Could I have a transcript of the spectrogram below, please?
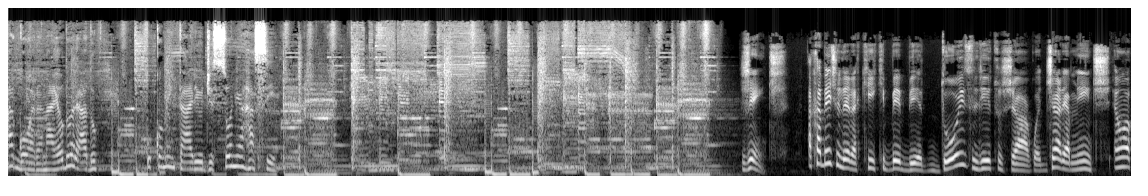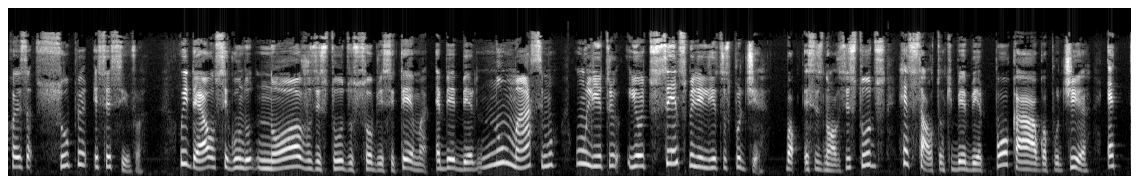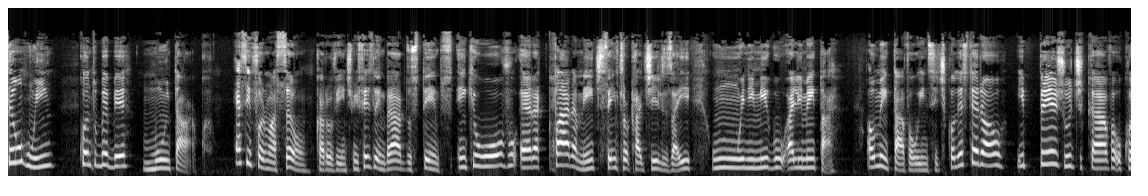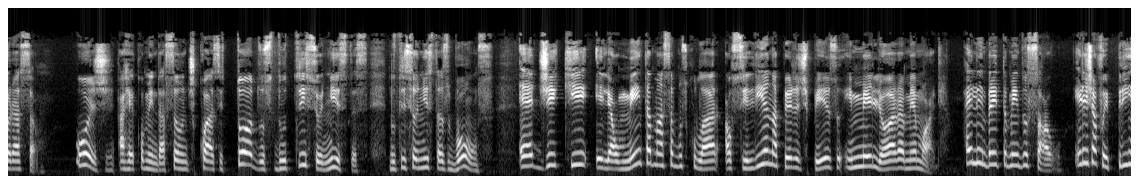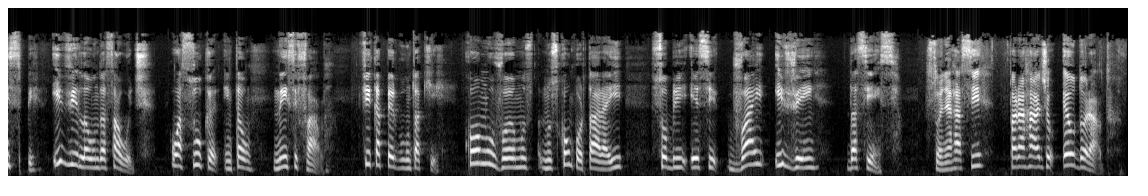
Agora na Eldorado, o comentário de Sônia Rassi. Gente, acabei de ler aqui que beber 2 litros de água diariamente é uma coisa super excessiva. O ideal, segundo novos estudos sobre esse tema, é beber no máximo 1 litro e 800 mililitros por dia. Bom, esses novos estudos ressaltam que beber pouca água por dia é tão ruim quanto beber muita água. Essa informação, caro ouvinte, me fez lembrar dos tempos em que o ovo era claramente, sem trocadilhos aí, um inimigo alimentar. Aumentava o índice de colesterol e prejudicava o coração. Hoje, a recomendação de quase todos os nutricionistas, nutricionistas bons, é de que ele aumenta a massa muscular, auxilia na perda de peso e melhora a memória. Aí lembrei também do sal. Ele já foi príncipe e vilão da saúde. O açúcar, então, nem se fala. Fica a pergunta aqui: como vamos nos comportar aí sobre esse vai e vem da ciência? Sônia Raci, para a Rádio Eldorado.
